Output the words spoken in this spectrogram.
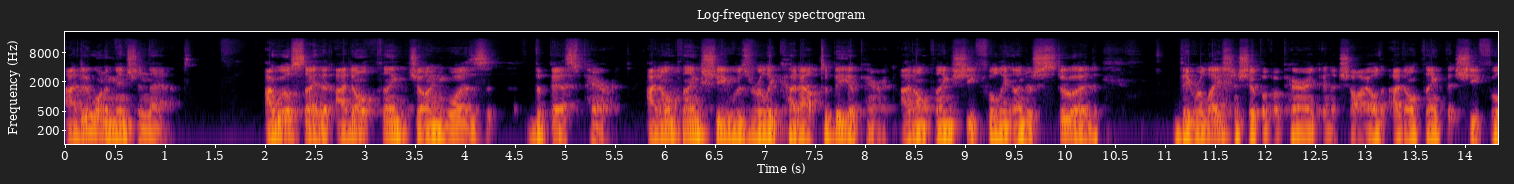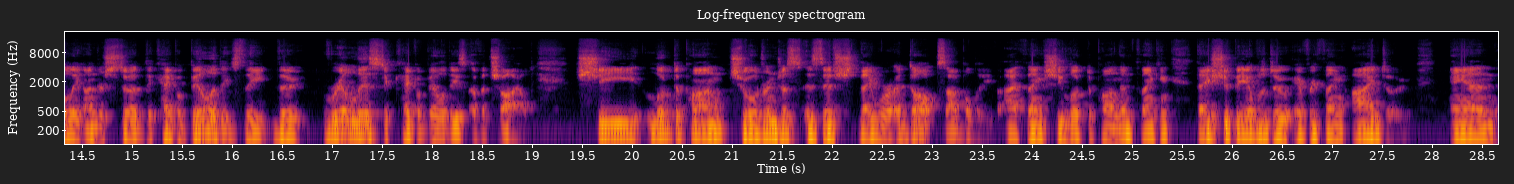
I do want to mention that. I will say that I don't think Joan was the best parent. I don't think she was really cut out to be a parent. I don't think she fully understood the relationship of a parent and a child. I don't think that she fully understood the capabilities, the, the realistic capabilities of a child. She looked upon children just as if they were adults, I believe. I think she looked upon them thinking they should be able to do everything I do. And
